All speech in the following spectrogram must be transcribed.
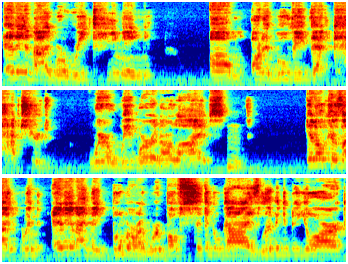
Eddie and I were reteaming um, on a movie that captured where we were in our lives. Mm. You know, because like when Eddie and I made Boomerang, we're both single guys living in New York,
